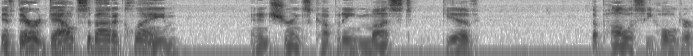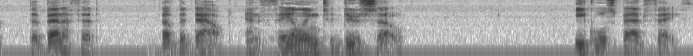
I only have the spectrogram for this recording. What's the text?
if there are doubts about a claim, an insurance company must give the policyholder the benefit of the doubt, and failing to do so equals bad faith.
